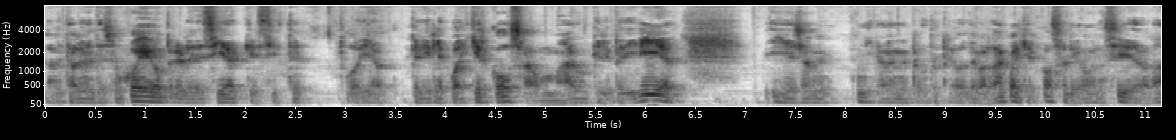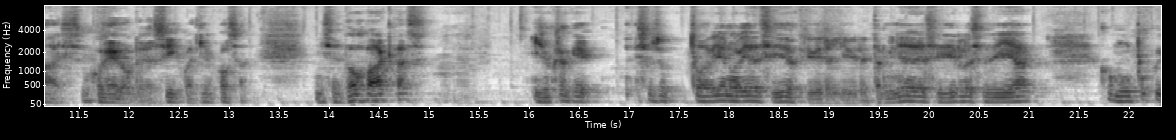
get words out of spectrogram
lamentablemente es un juego, pero le decía que si usted podía pedirle cualquier cosa o algo que le pediría. Y ella me y a me preguntó, pero ¿de verdad cualquier cosa? Le digo, bueno, sí, de verdad, es un juego, pero sí, cualquier cosa. Me dice, dos vacas. Y yo creo que eso yo todavía no había decidido escribir el libro. Terminé de decidirlo ese día como un poco,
